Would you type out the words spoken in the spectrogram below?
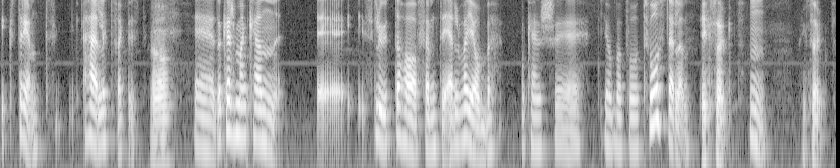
extremt härligt faktiskt. Ja, Eh, då kanske man kan eh, sluta ha 50-11 jobb och kanske jobba på två ställen. exakt Mm. Exakt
